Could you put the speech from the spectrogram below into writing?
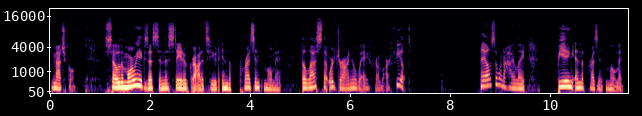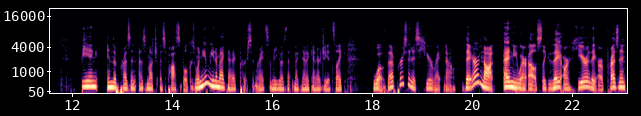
magical. So, the more we exist in this state of gratitude in the present moment, the less that we're drawing away from our field. I also want to highlight being in the present moment, being in the present as much as possible. Because when you meet a magnetic person, right, somebody who has that magnetic energy, it's like, whoa, that person is here right now. They are not anywhere else. Like they are here, they are present,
